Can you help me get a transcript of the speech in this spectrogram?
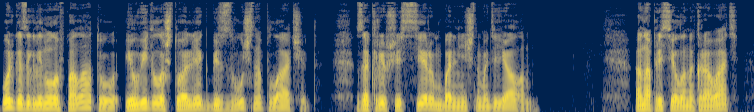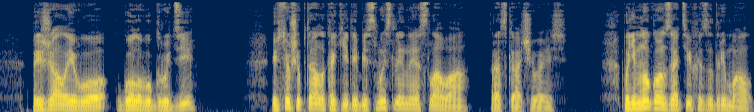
Ольга заглянула в палату и увидела, что Олег беззвучно плачет, закрывшись серым больничным одеялом. Она присела на кровать, прижала его голову к груди и все шептала какие-то бессмысленные слова, раскачиваясь. Понемногу он затих и задремал,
